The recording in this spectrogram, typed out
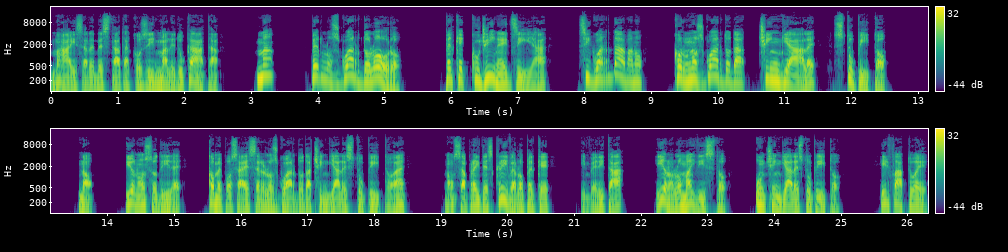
Mai sarebbe stata così maleducata, ma per lo sguardo loro, perché cugine e zia si guardavano con uno sguardo da cinghiale stupito. No, io non so dire come possa essere lo sguardo da cinghiale stupito, eh? Non saprei descriverlo perché, in verità, io non l'ho mai visto, un cinghiale stupito. Il fatto è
